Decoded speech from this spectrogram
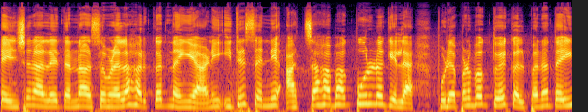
टेन्शन आलं आहे त्यांना असं म्हणायला हरकत नाही आहे आणि इथेच त्यांनी आजचा हा भाग पूर्ण केला आहे पुढे आपण बघतोय कल्पनाताई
